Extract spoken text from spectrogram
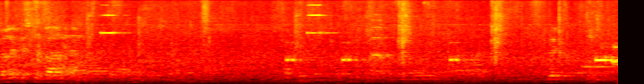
Колеги сказали, Good.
